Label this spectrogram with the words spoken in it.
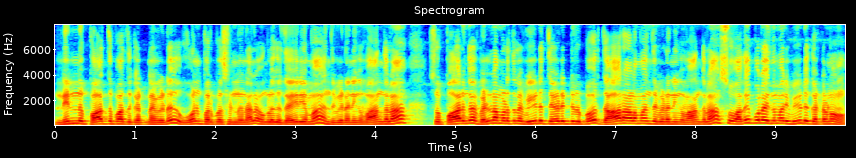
நின்று பார்த்து பார்த்து கட்டின வீடு ஓன் பர்பஸ் வீடுனால உங்களுக்கு தைரியமாக இந்த வீடை நீங்கள் வாங்கலாம். ஸோ பாருங்கள் வெள்ள மடத்தில் வீடு தேடிட்டு இருப்பவர் தாராளமாக இந்த வீடை நீங்கள் வாங்கலாம். ஸோ அதே போல் இந்த மாதிரி வீடு கட்டணும்.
